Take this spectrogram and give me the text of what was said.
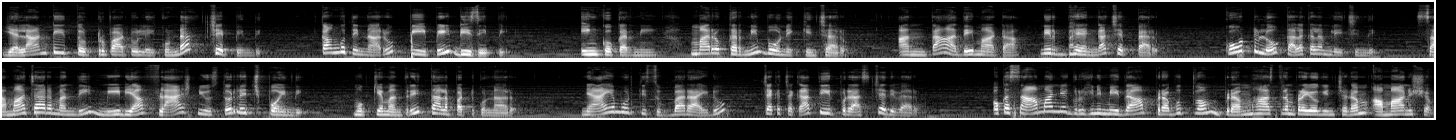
ఎలాంటి తొట్టుపాటు లేకుండా చెప్పింది. కంగు తిన్నారు పీపీ డీజీపీ. ఇంకొకరిని మరొకరిని బోనెక్కించారు. అంతా అదే మాట నిర్భయంగా చెప్పారు. కోర్టులో కలకలం లేచింది. సమాచారం అంది మీడియా ఫ్లాష్ న్యూస్తో రెచ్చిపోయింది. ముఖ్యమంత్రి తల పట్టుకున్నారు. న్యాయమూర్తి సుబ్బారాయుడు చకచకా తీర్పు రాసి చదివారు. ఒక సామాన్య గృహిణి మీద ప్రభుత్వం బ్రహ్మాస్త్రం ప్రయోగించడం అమానుషం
